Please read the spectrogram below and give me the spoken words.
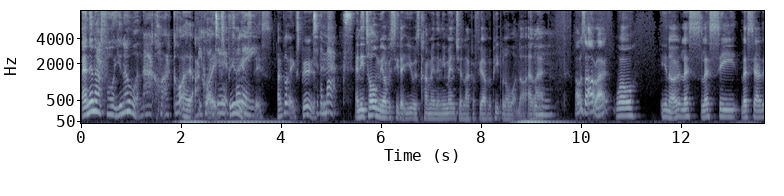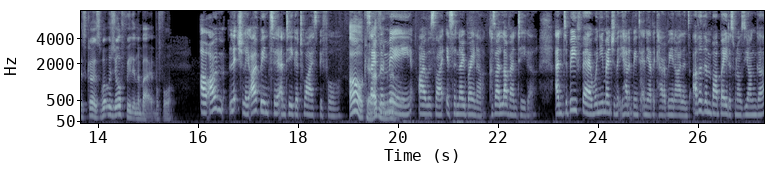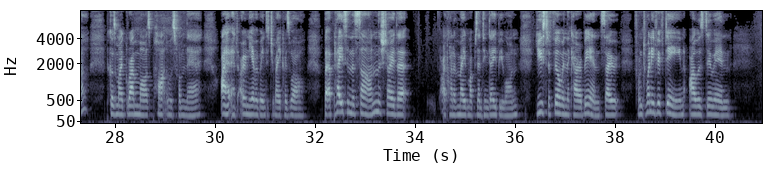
And then I thought, you know what? Nah, I can't. I got to. I You got gotta it experience this. I got to experience To the this. max. And he told me obviously that you was coming, and he mentioned like a few other people and whatnot. And like, Mm-hmm. I was like, all right, well, you know, let's let's see let's see how this goes. What was your feeling about it before? Oh, I'm literally. I've been to Antigua twice before. Oh, okay. So for me, I was like, it's a no-brainer because I love Antigua. And to be fair, when you mentioned that you hadn't been to any other Caribbean islands other than Barbados when I was younger, because my grandma's partner was from there, I had only ever been to Jamaica as well. But A Place in the Sun, the show that I kind of made my presenting debut on, used to film in the Caribbean. So from 2015, I was doing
